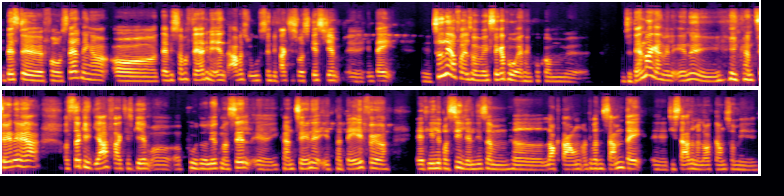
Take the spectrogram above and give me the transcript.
de bedste foranstaltninger, og da vi så var færdige med endt arbejdsuge, sendte vi faktisk vores gæst hjem øh, en dag øh, tidligere, for ellers var vi ikke sikre på, at han kunne komme øh, til Danmark, han ville ende i, i karantæne her. Og så gik jeg faktisk hjem og, og puttede lidt mig selv øh, i karantæne et par dage før, at hele Brasilien ligesom havde lockdown, og det var den samme dag, øh, de startede med lockdown, som i,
